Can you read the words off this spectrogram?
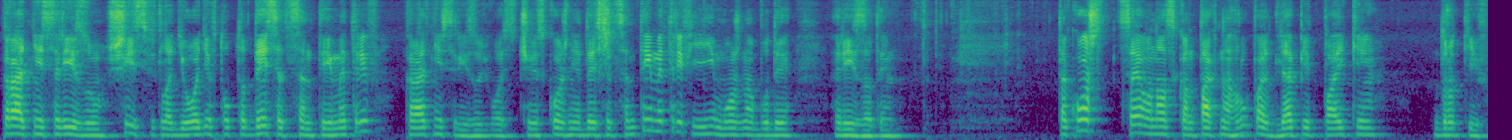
Кратність різу 6 світлодіодів, тобто 10 см. Кратність різу. Ось через кожні 10 см її можна буде різати. Також це у нас контактна група для підпайки дротів.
